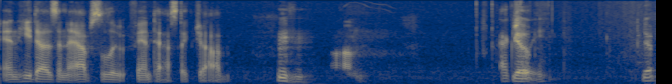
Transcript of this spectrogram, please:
and he does an absolute fantastic job. Mm -hmm. um, actually, yep. yep.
